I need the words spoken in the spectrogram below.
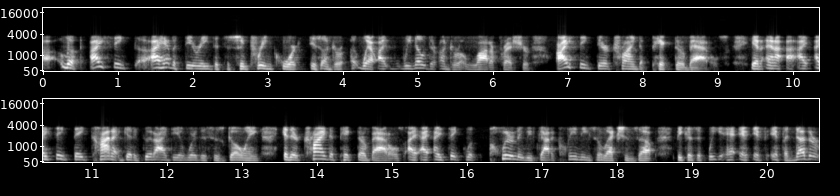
uh, look, I think uh, I have a theory that the Supreme Court is under. Well, I, we know they're under a lot of pressure. I think they're trying to pick their battles, and and I, I think they kind of get a good idea where this is going, and they're trying to pick their battles. I, I, I think look clearly we've got to clean these elections up because if we if if another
